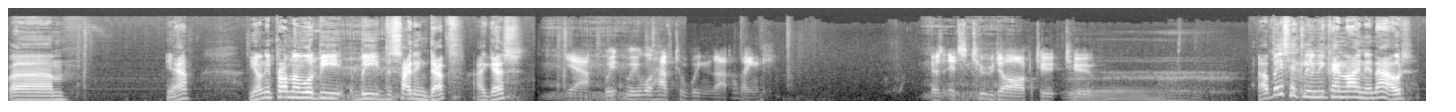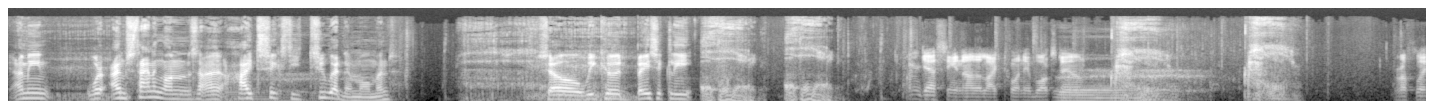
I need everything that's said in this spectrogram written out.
Um, Um, yeah. The only problem would be be deciding depth, I guess. yeah, we, we will have to wing that, I think. Because it's too dark to, to... Uh, basically, we can line it out. I mean, we're, I'm standing on uh, height 62 at the moment. So we could basically I'm guessing another like 20 blocks down. Roughly.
